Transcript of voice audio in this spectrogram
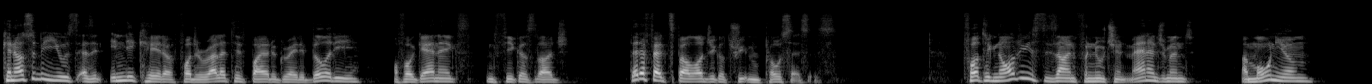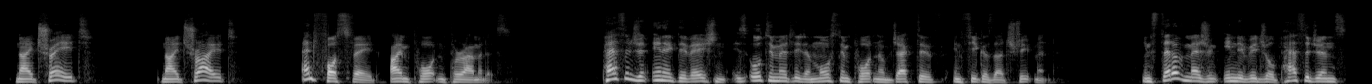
can also be used as an indicator for the relative biodegradability of organics in fecal sludge that affects biological treatment processes. For technologies designed for nutrient management, ammonium, nitrate, nitrite, and phosphate are important parameters. Pathogen inactivation is ultimately the most important objective in fecal sludge treatment. Instead of measuring individual pathogens,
